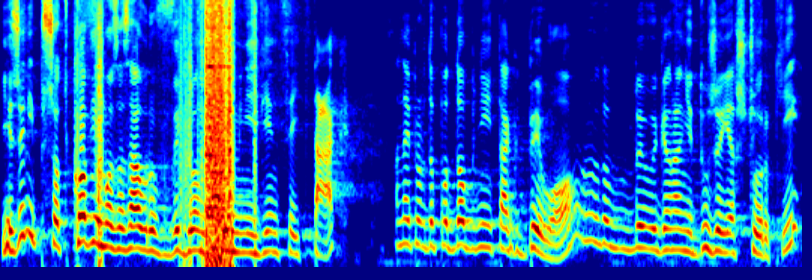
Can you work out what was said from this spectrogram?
jeżeli przodkowie mozazaurów wyglądały mniej więcej tak, a najprawdopodobniej tak było, no to były generalnie duże jaszczurki,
